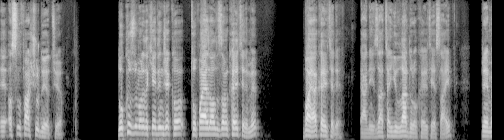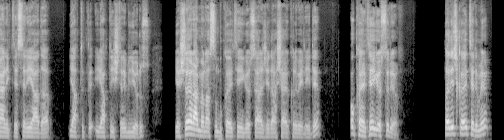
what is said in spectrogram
e, asıl fark şurada yatıyor. 9 numaradaki Edin Dzeko top ayağına aldığı zaman kaliteli mi? Bayağı kaliteli. Yani zaten yıllardır o kaliteye sahip. Premier Lig'de, Serie A'da yaptık, yaptığı işleri biliyoruz. Yaşına rağmen aslında bu kaliteyi göstereceği de aşağı yukarı belliydi. O kaliteyi gösteriyor. Tadic kaliteli mi?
